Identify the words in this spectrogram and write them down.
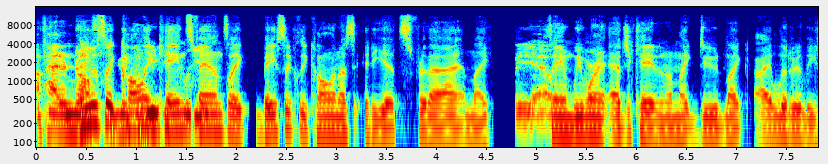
I've had enough." And he was like I'm calling delete Canes fans like basically calling us idiots for that and like Yeah. saying we weren't educated. And I'm like, dude, like I literally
